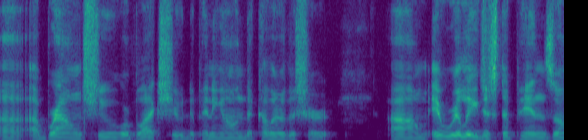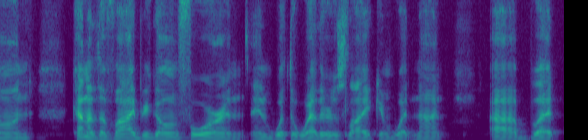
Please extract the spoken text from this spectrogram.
uh, a brown shoe or black shoe depending on the color of the shirt. Um, it really just depends on kind of the vibe you're going for and, and what the weather is like and whatnot uh, but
